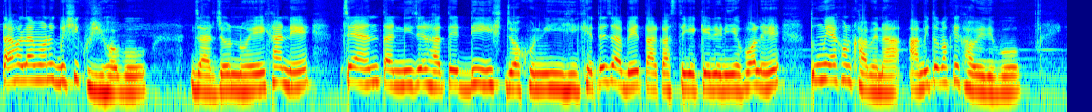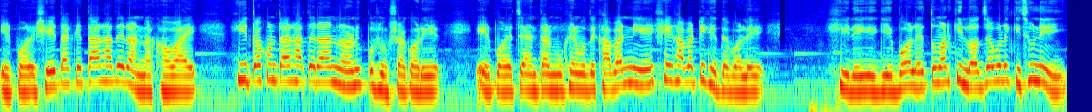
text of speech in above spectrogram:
তাহলে আমি অনেক বেশি খুশি হব। যার জন্য এখানে চ্যান তার নিজের হাতের ডিশ যখন হি খেতে যাবে, তার কাছ থেকে কেড়ে নিয়ে বলে, তুমি এখন খাবে না, আমি তোমাকে খাওয়িয়ে দিব। এরপরে সে তাকে তার হাতে রান্না খাওয়ায়। হি তখন তার হাতে রান্নার অনেক প্রশংসা করে। এরপরে চ্যান তার মুখের মধ্যে খাবার নিয়ে সেই খাবারটি খেতে বলে। হি রেগে গিয়ে বলে, তোমার কি লজ্জা বলে কিছু নেই?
